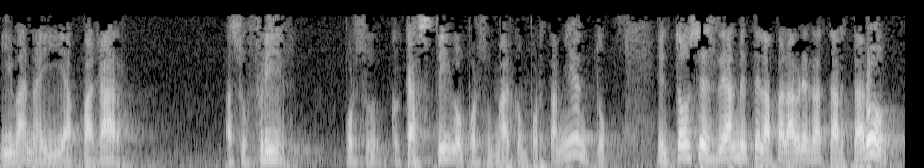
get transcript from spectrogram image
iban ahí a pagar, a sufrir por su castigo, por su mal comportamiento. Entonces realmente la palabra era tartaró.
